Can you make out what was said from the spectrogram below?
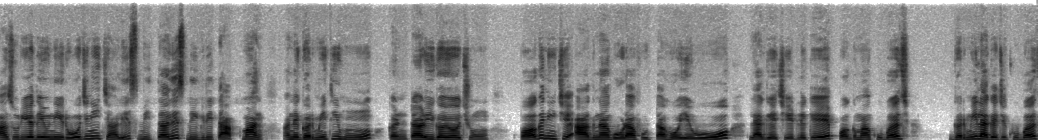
આ સૂર્યદેવની રોજની ચાલીસ બેતાલીસ ડિગ્રી તાપમાન અને ગરમીથી હું કંટાળી ગયો છું. પગ નીચે આગના ગોળા ફૂટતા હોય એવું લાગે છે, એટલે કે પગમાં ખૂબ જ ગરમી લાગે છે, ખૂબ જ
